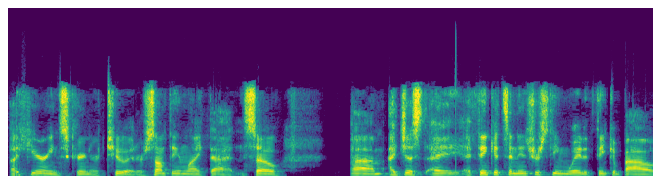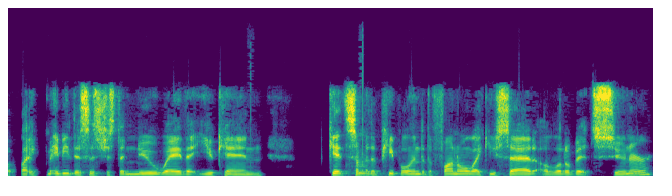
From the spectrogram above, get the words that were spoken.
a hearing screener to it or something like that. And so um, I just I, I think it's an interesting way to think about like maybe this is just a new way that you can get some of the people into the funnel, like you said, a little bit sooner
